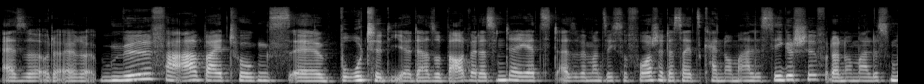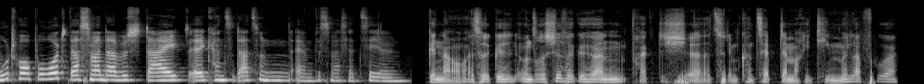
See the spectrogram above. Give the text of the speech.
Also, oder eure Müllverarbeitungsboote, die ihr da so baut, weil das sind ja jetzt, also wenn man sich so vorstellt, das ist jetzt kein normales Segelschiff oder normales Motorboot, das man da besteigt. Äh, kannst du dazu ein bisschen was erzählen? Genau, also unsere Schiffe gehören praktisch äh, zu dem Konzept der maritimen Müllabfuhr.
